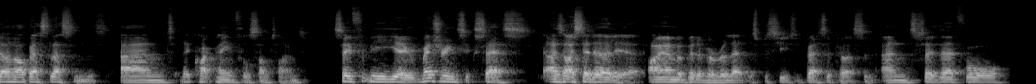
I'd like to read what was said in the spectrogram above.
learn our best lessons, and they're quite painful sometimes. So for me, you know, measuring success, as I said earlier, I am a bit of a relentless pursuit of better person, and so therefore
